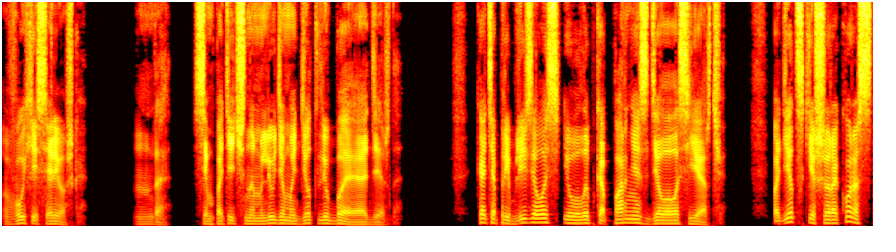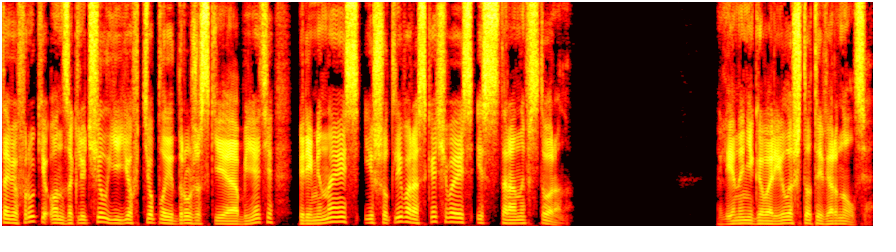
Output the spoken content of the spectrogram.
в ухе сережка. Да, симпатичным людям идет любая одежда. Катя приблизилась, и улыбка парня сделалась ярче. По-детски, широко расставив руки, он заключил ее в теплые дружеские объятия, переминаясь и шутливо раскачиваясь из стороны в сторону. «Лена не говорила, что ты вернулся».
